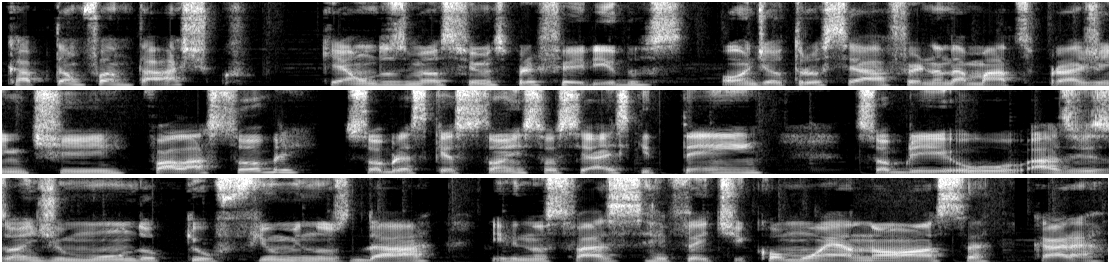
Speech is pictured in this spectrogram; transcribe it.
Capitão Fantástico, que é um dos meus filmes preferidos, onde eu trouxe a Fernanda Matos pra gente falar sobre, sobre as questões sociais que tem, sobre o, as visões de mundo que o filme nos dá e nos faz refletir como é a nossa. Cara,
